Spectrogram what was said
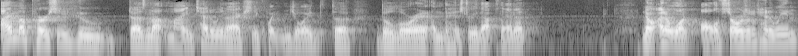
I'm a person who does not mind Tatooine. I actually quite enjoyed the the lore and the history of that planet. No, I don't want all of Star Wars on Tatooine,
